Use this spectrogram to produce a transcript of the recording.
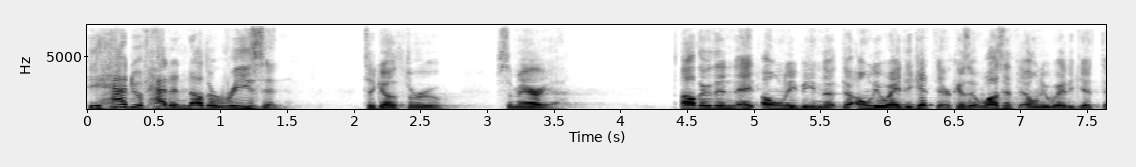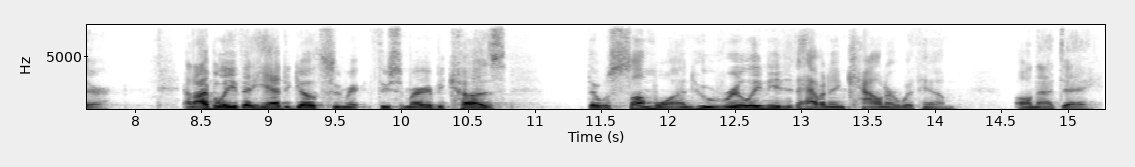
he had to have had another reason to go through Samaria, other than it only being the, the only way to get there, because it wasn't the only way to get there. And I believe that he had to go through, through Samaria because there was someone who really needed to have an encounter with him on that day.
